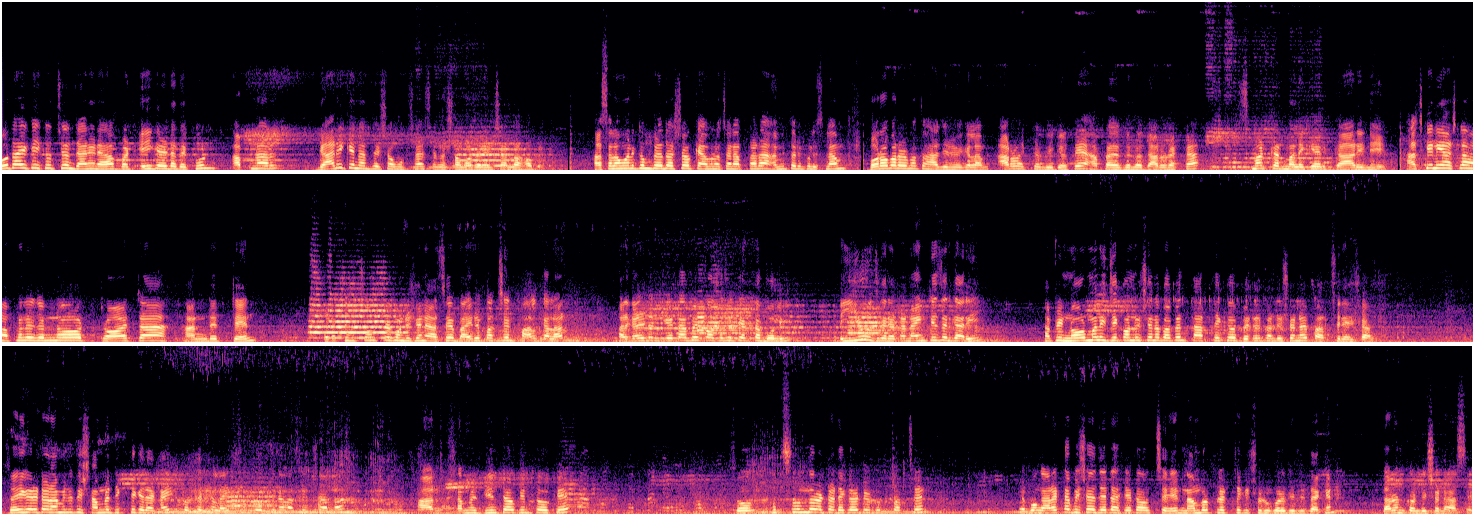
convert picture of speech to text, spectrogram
কোথায় কি করছেন জানি না বাট এই গাড়িটা দেখুন, আপনার গাড়ি কেনার যে সমস্যা সেটা সমাধান ইনশাল্লাহ হবে। আসসালামু আলাইকুম প্রিয় দর্শক, কেমন আছেন আপনারা? আমি তরিকুল ইসলাম, বরাবরের মতো হাজির হয়ে গেলাম আরও একটা ভিডিওতে আপনাদের জন্য দারুণ একটা স্মার্ট কার্ড মালিকের গাড়ি নিয়ে। আজকে নিয়ে আসলাম আপনাদের জন্য টয়টা হান্ড্রেড টেন এটা খুব চমৎকার কন্ডিশনে আছে, বাইরে পাচ্ছেন পাল কালার। আর গাড়িটার গেট আপের কথা যদি একটা বলি ইউজ গাড়ি, এটা নাইনটিজের গাড়ি। আপনি নর্মালি যে কন্ডিশনে পাবেন, তার থেকেও বেটার কন্ডিশনে পাচ্ছেন ইনশাল্লাহ তো এই গাড়িটার আমি যদি সামনের দিক থেকে দেখাই, প্রত্যেকটা লাইট কিন্তু অরিজিনাল আছে ইনশাল্লাহ আর সামনের গ্রিলটাও কিন্তু ওকে সো খুব সুন্দর একটা ডেকোরেটিভ লুক পাচ্ছেন। এবং আরেকটা বিষয় যেটা, সেটা হচ্ছে নাম্বার প্লেট থেকে শুরু করে যদি দেখেন, দারুণ কন্ডিশনে আছে।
